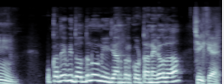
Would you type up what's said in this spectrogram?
ਹੂੰ। ਉਹ ਕਦੇ ਵੀ ਦੁੱਧ ਨੂੰ ਨਹੀਂ ਜਾਨਵਰ ਕੋਟਾ ਨਿਕਲਦਾ। ਠੀਕ ਹੈ।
